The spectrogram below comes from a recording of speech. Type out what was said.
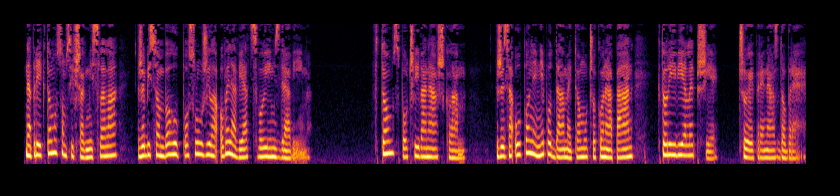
Napriek tomu som si však myslela, že by som Bohu poslúžila oveľa viac svojím zdravím. V tom spočíva náš klam – že sa úplne nepoddáme tomu, čo koná pán, ktorý vie lepšie, čo je pre nás dobré.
